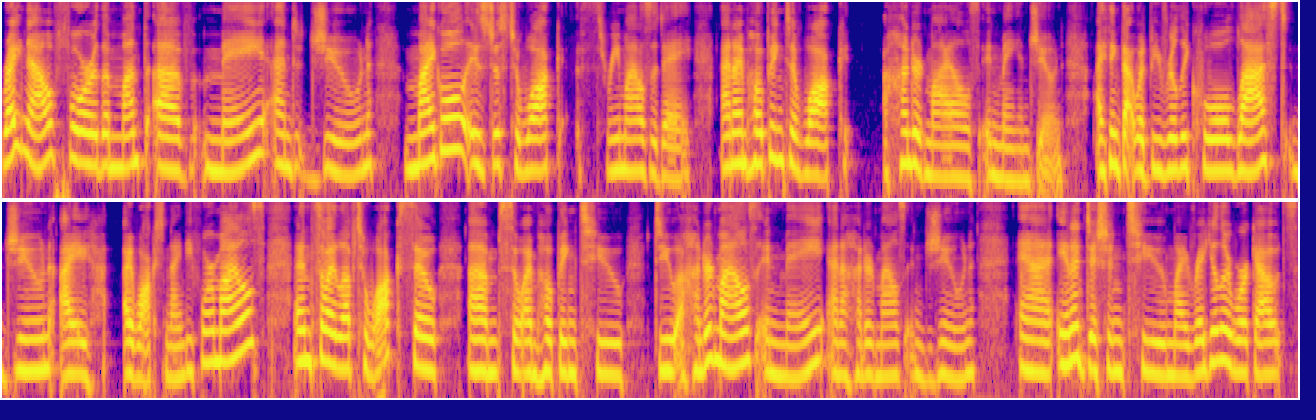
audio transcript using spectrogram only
right now for the month of May and June, my goal is just to walk three miles a day. And I'm hoping to walk 100 miles in May and June. I think that would be really cool. Last June, I I walked 94 miles, and so I love to walk. So um, so I'm hoping to do 100 miles in May and 100 miles in June, and in addition to my regular workouts,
